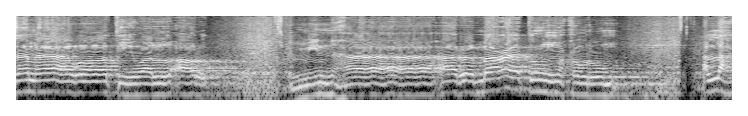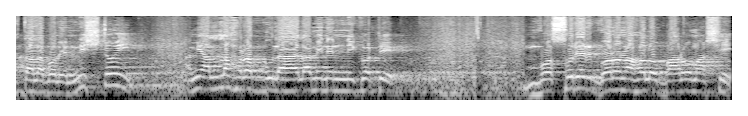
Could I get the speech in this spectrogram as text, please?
সামাওয়াতি ওয়াল আরদ। মিনহা আরবাআতুন হুরুম। আল্লাহ তাআলা বলেন, নিশ্চয়ই আমি আল্লাহ রাব্বুল আলামিনের নিকটে বছরের গণনা হলো বারো মাসে।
